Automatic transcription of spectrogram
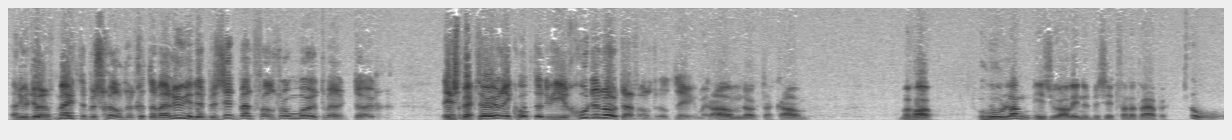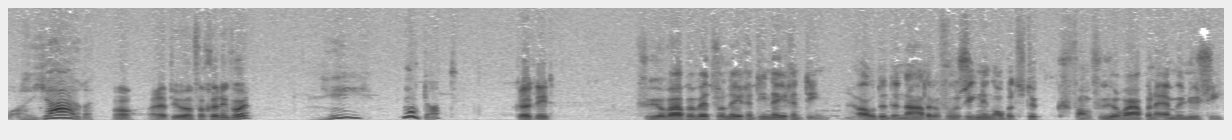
En u durft mij te beschuldigen terwijl u in het bezit bent van zo'n moordwerktuig? Inspecteur, ik hoop dat u hier goede nota van zult nemen. Kalm, dokter, kalm. Mevrouw, hoe lang is u al in het bezit van het wapen? Oh, al jaren. Oh, en hebt u er een vergunning voor? Nee, moet dat? Kreuk niet. Vuurwapenwet van 1919. Houdende nadere voorzieningen op het stuk van vuurwapenen en munitie.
